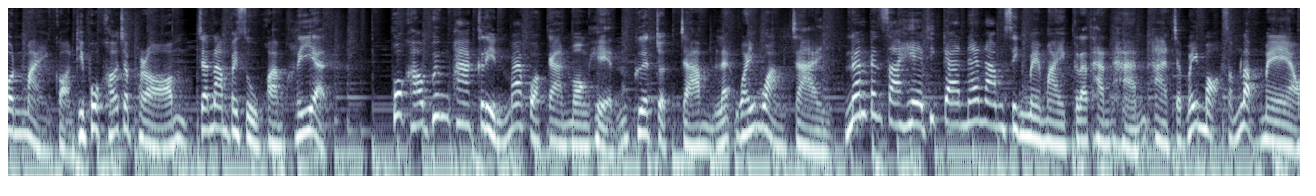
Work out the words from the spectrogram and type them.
คนใหม่ก่อนที่พวกเขาจะพร้อม จะนำไปสู่ความเครียด พวกเขาพึ่งพากลิ่นมากกว่าการมองเห็นเพื่อจดจำและไว้วางใจ นั่นเป็นสาเหตุที่การแนะนำสิ่งใหม่ ๆ กระทันหันอาจจะไม่เหมาะสำหรับแมว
